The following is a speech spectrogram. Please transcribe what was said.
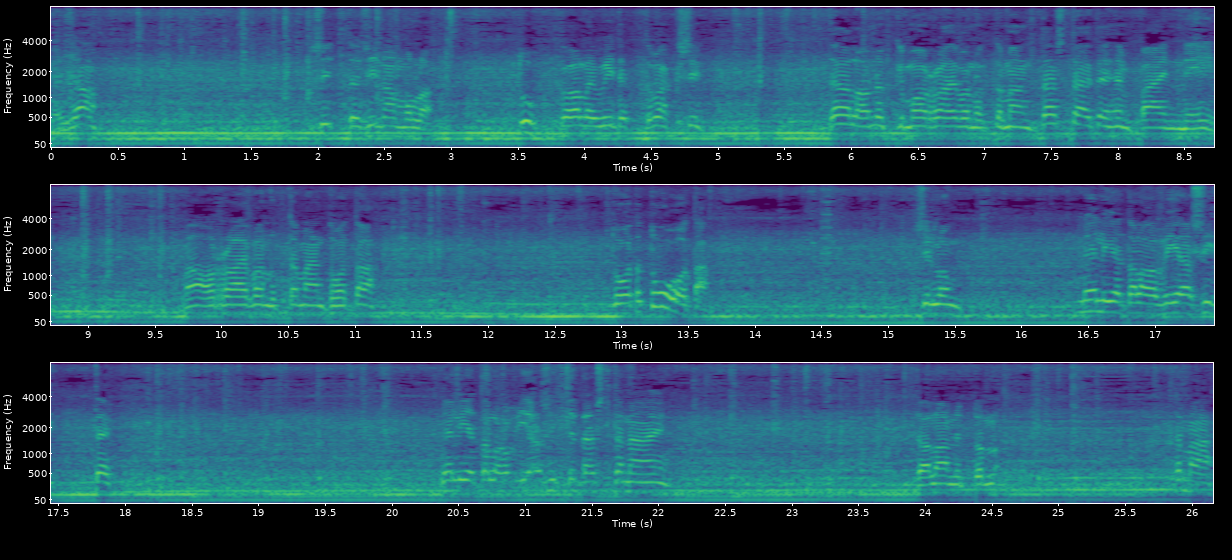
ja, ja. sitten siinä on mulla tuhkaa levitettäväksi. Täällä on nytkin, mä oon raivannut tämän tästä eteenpäin, niin mä oon raivannut tämän tuota, tuota, tuota. Silloin neljä talvia sitten. Neljä talvia sitten tästä näin. Täällä nyt on tämä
